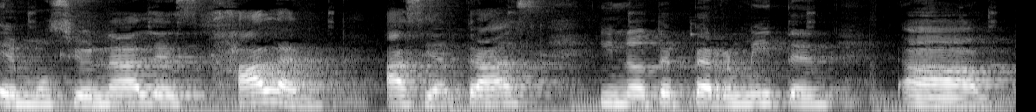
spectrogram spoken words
emocionales jalan hacia atrás y no te permiten ah,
